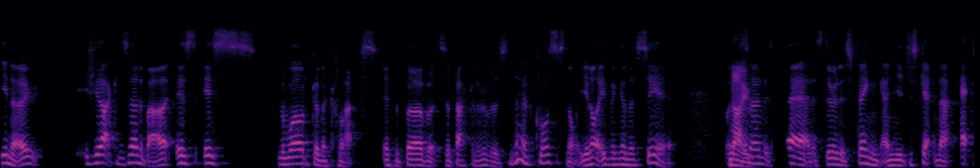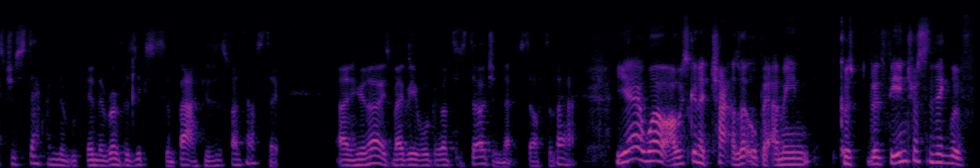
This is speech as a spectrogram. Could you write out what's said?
you know, if you're that concerned about it, is is the world going to collapse if the burbots are back in the rivers? No, of course it's not. You're not even going to see it. But no. it's there and it's doing its thing, and you're just getting that extra step in the in the river's ecosystem back is just fantastic. And who knows, maybe we'll go on to sturgeon next after that. Yeah, well, I was going to chat a little bit. I mean, because the, the interesting thing with,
